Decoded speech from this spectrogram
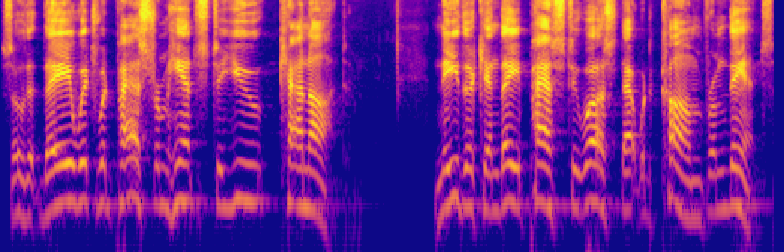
so that they which would pass from hence to you cannot neither can they pass to us that would come from thence.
